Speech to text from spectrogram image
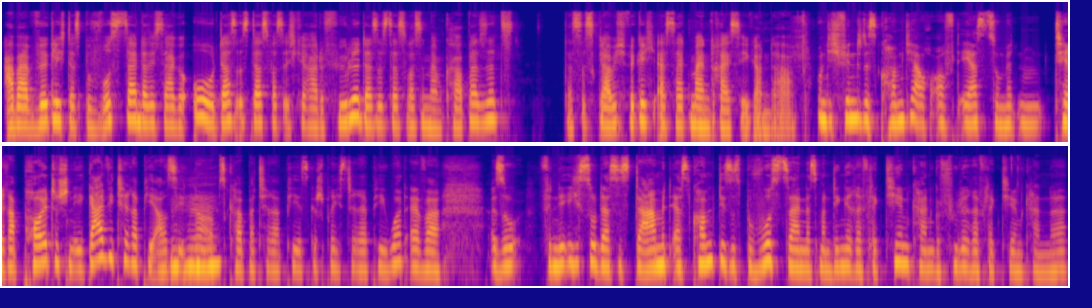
Aber wirklich das Bewusstsein, dass ich sage, oh, das ist das, was ich gerade fühle, das ist das, was in meinem Körper sitzt, das ist, glaube ich, wirklich erst seit meinen 30ern da. Und ich finde, das kommt ja auch oft erst so mit einem therapeutischen, egal wie Therapie aussieht, ne, ob es Körpertherapie ist, Gesprächstherapie, whatever. Also finde ich so, dass es damit erst kommt, dieses Bewusstsein, dass man Dinge reflektieren kann, Gefühle reflektieren kann, ne?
